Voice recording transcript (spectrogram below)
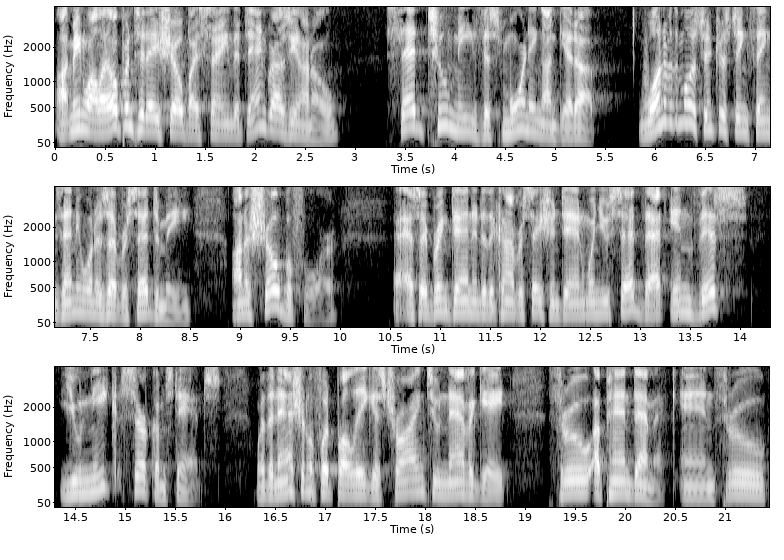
Uh, meanwhile, I opened today's show by saying that Dan Graziano said to me this morning on Get Up one of the most interesting things anyone has ever said to me on a show before as I bring Dan into the conversation, Dan, when you said that in this unique circumstance where the National Football League is trying to navigate through a pandemic and through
